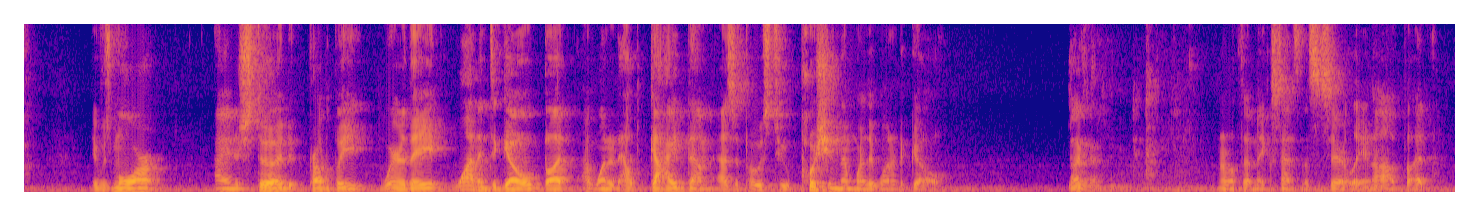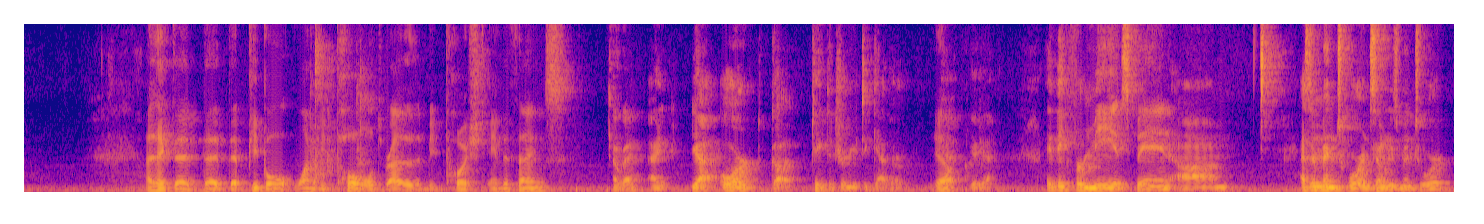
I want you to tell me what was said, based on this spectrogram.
It was more I understood probably where they wanted to go, but I wanted to help guide them as opposed to pushing them where they wanted to go. I like that. I don't know if that makes sense necessarily or not, but I think that, that, that people want to be pulled rather than be pushed into things. Okay. I yeah, or go, take the journey together. Yeah. yeah. Yeah, I think for me, it's been um, as a mentor and someone who's mentored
